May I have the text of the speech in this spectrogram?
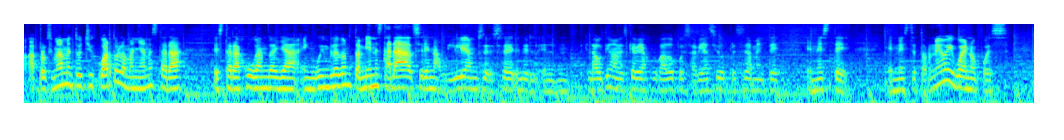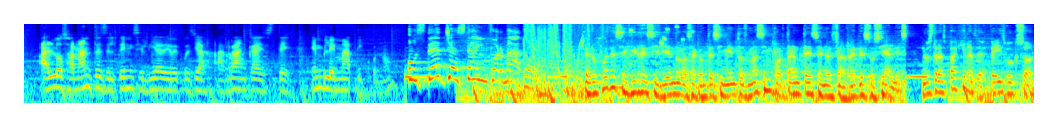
aproximadamente 8 y cuarto de la mañana estará, estará jugando allá en Wimbledon. También estará Serena Williams. la última vez que había jugado, pues había sido precisamente en este, en este torneo. Y bueno, pues a los amantes del tenis el día de hoy, pues ya arranca este emblemático, ¿no? Usted ya está informado. Pero puede seguir recibiendo los acontecimientos más importantes en nuestras redes sociales. Nuestras páginas de Facebook son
